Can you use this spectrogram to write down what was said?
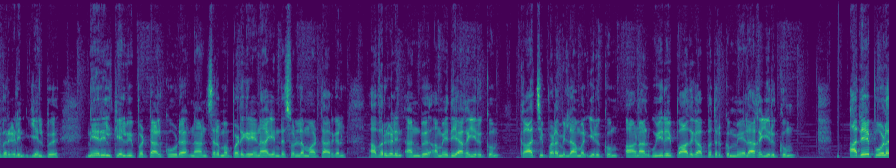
இவர்களின் இயல்பு. நேரில் கேள்விப்பட்டால் கூட நான் சிரமப்படுகிறேனா என்று சொல்ல மாட்டார்கள். அவர்களின் அன்பு அமைதியாக இருக்கும். காட்சி படமில்லாமல் இருக்கும். ஆனால் உயிரை பாதுகாப்பதற்கும் மேலாக இருக்கும். அதே போல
